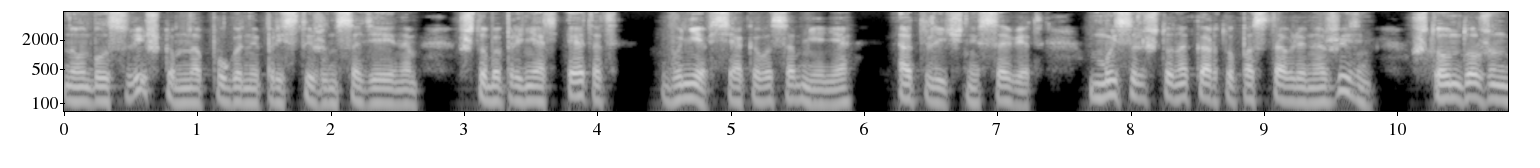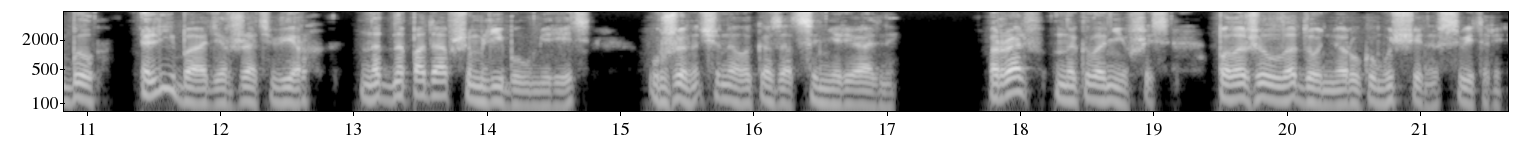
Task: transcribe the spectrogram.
но он был слишком напуган и пристыжен содеянным, чтобы принять этот, вне всякого сомнения, отличный совет. Мысль, что на карту поставлена жизнь, что он должен был либо одержать верх над нападавшим, либо умереть, уже начинала казаться нереальной. Ральф, наклонившись, положил ладонь на руку мужчины в свитере.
